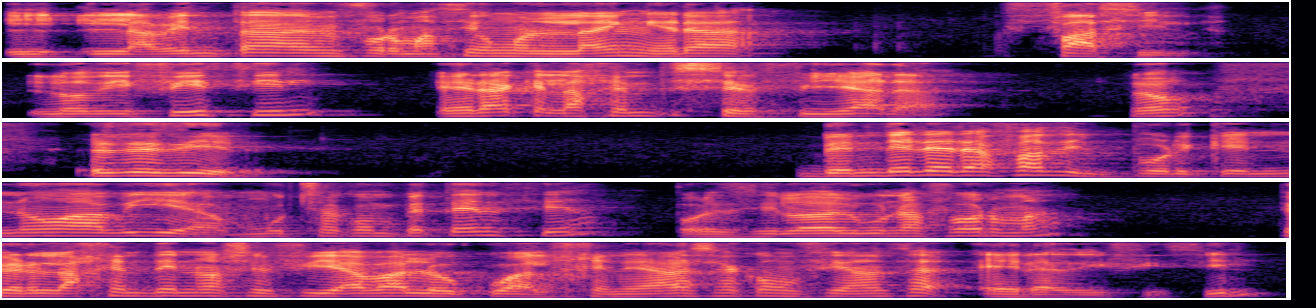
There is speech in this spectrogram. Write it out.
y la venta en formación online era fácil. Lo difícil era que la gente se fiara, ¿no? Es decir, vender era fácil porque no había mucha competencia, por decirlo de alguna forma, pero la gente no se fiaba, lo cual generar esa confianza era difícil.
